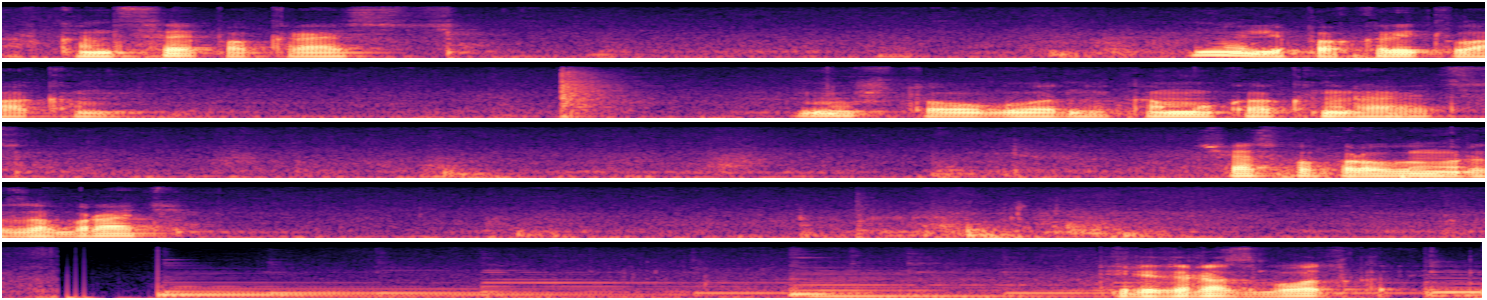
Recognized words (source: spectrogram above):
а в конце покрасить. Ну или покрыть лаком. Ну что угодно, кому как нравится. Сейчас попробуем разобрать. Перед разборкой,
